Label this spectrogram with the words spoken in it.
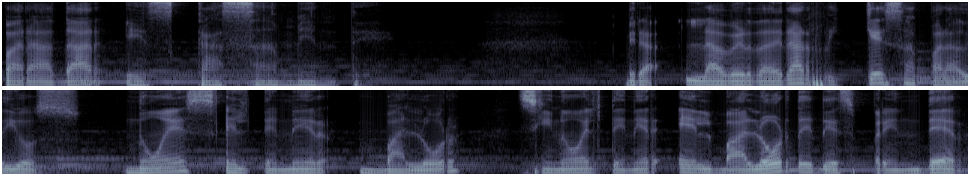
para dar escasamente. Mira, la verdadera riqueza para Dios no es el tener valor, sino el tener el valor de desprender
